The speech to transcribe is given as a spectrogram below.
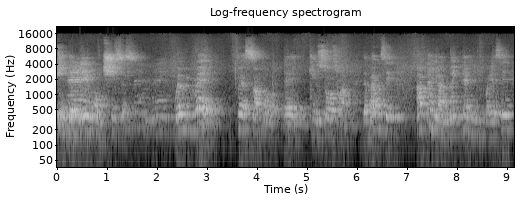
in Amen. the name of Jesus. Amen. When we read First Samuel, uh, King Saul's one, the Bible said, after he anointed him for you, said,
